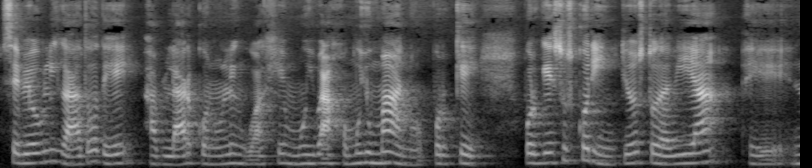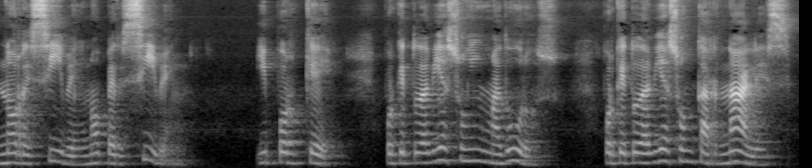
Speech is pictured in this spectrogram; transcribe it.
se ve obligado de hablar con un lenguaje muy bajo, muy humano. ¿Por qué? Porque estos corintios todavía eh, no reciben, no perciben. ¿Y por qué? Porque todavía son inmaduros, porque todavía son carnales,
